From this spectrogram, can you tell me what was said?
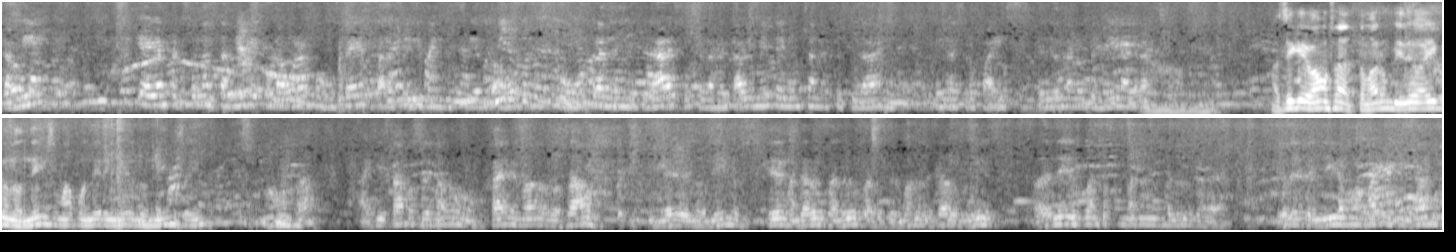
camino y que hayan personas también que colaboran con ustedes para seguir bendiciendo a otros con otras necesidades porque lamentablemente hay mucha necesidad en, en nuestro país. Que Dios me los bendiga. Así que vamos a tomar un video ahí con los niños, vamos a poner en medio los niños ahí. Vamos a, aquí estamos hermano Jaime, hermano Rosado, en medio de los niños. Quieren mandar un saludo para los hermanos de Estados Unidos. A ver, niños, ¿cuántos mandan un saludo para Dios les bendiga, hermano Jaime, aquí estamos.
